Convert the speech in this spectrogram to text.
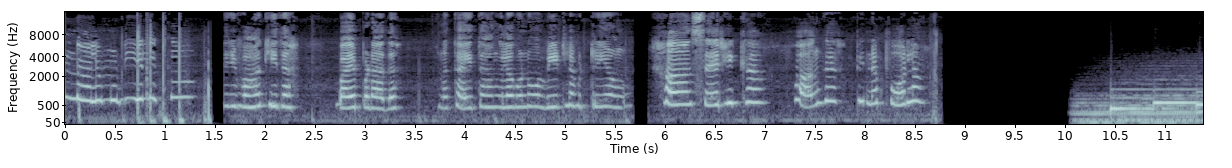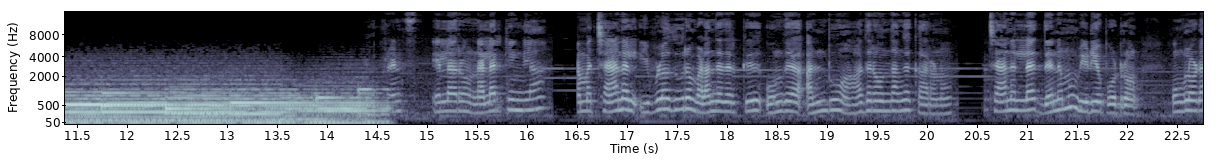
என்னால முடியலக்கா சரி வா கீதா. பயப்படாத. நான் கை தாங்கல கொண்டு உன் வீட்டுல விட்டுறியோ. ஆ சரிக்கா வாங்க பின்ன போலாம். எல்லாரும் நல்லா இருக்கீங்களா? நம்ம சேனல் இவ்வளோ தூரம் வளர்ந்ததற்கு உங்கள் அன்பும் ஆதரவும் தாங்க காரணம். சேனலில் தினமும் வீடியோ போடுறோம். உங்களோட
